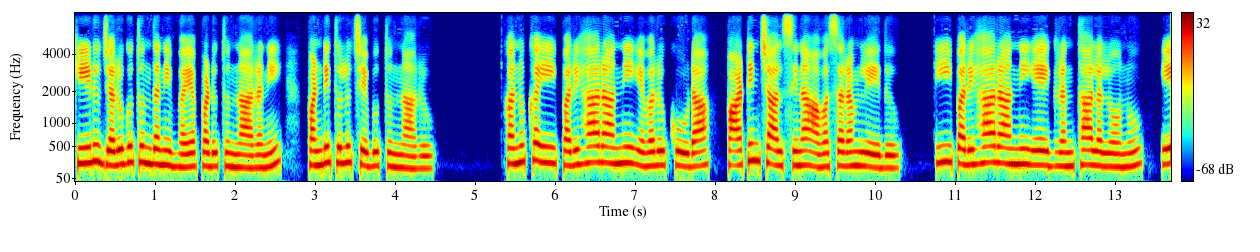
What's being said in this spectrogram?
కీడు జరుగుతుందని భయపడుతున్నారని పండితులు చెబుతున్నారు. కనుక ఈ పరిహారాన్ని ఎవరు కూడా పాటించాల్సిన అవసరం లేదు. ఈ పరిహారాన్ని ఏ గ్రంథాలలోనూ ఏ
